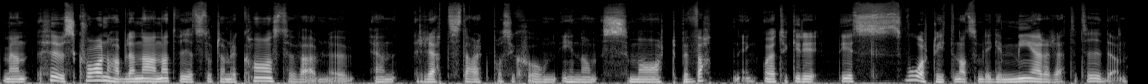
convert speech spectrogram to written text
Men Husqvarna har bland annat vid ett stort amerikanskt förvärv nu en rätt stark position inom smart bevattning. Och jag tycker det, det är svårt att hitta något som ligger mer rätt i tiden.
